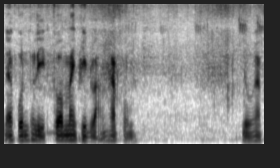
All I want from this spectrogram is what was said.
แล้วผลผลิตก็ไม่ผิดหวังครับผม ดูครับ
